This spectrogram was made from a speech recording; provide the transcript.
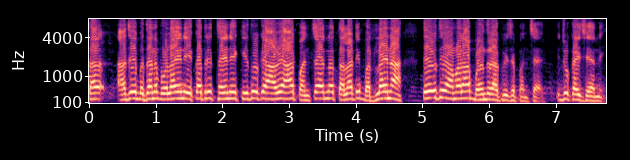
આજે બધાને બોલાવીને એકત્રિત થઈને કીધું કે હવે આ પંચાયતના તલાટી બદલાય ના તેવું અમારે બંધ રાખવી છે પંચાયત. બીજું કઈ છે નહીં.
